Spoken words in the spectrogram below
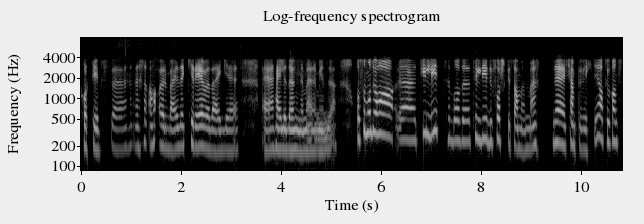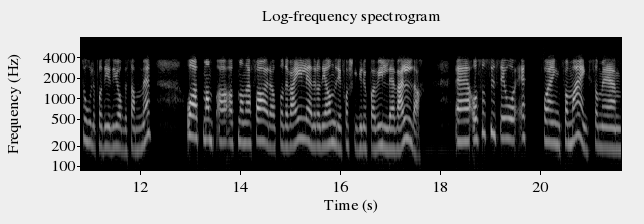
korttidsarbeid. Det krever deg eh, hele døgnet, mer eller mindre. Og så må du ha eh, tillit både til de du forsker sammen med. Det er kjempeviktig. At du kan stole på de du jobber sammen med. Og at man, at man erfarer at både veileder og de andre i forskergruppa vil det vel. da. Eh, og så syns jeg jo et poeng for meg som er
